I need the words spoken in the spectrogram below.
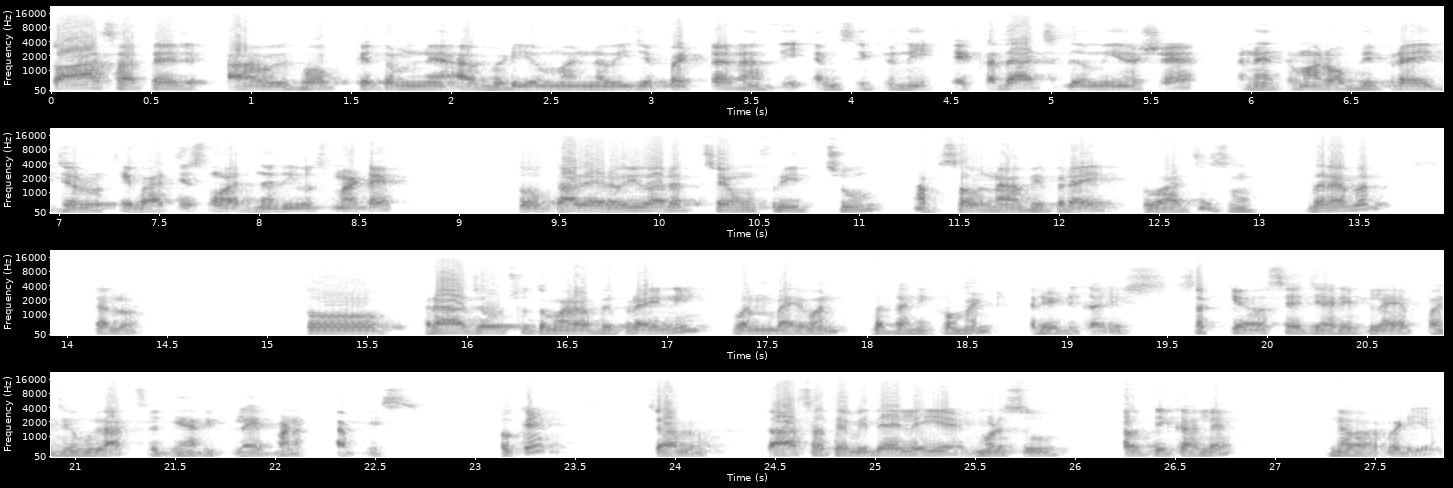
તો આ સાથે જ આઈ હોપ કે તમને આ વિડીયોમાં નવી જે પેટર્ન હતી એમસીક્યુ ની, એ કદાચ ગમી હશે, અને તમારો અભિપ્રાય જરૂરથી વાંચીશું આજના દિવસ માટે. તો કાલે રવિવાર જ છે, હું ફ્રી જ છું. આપ સૌના અભિપ્રાય વાંચીશું. બરાબર? ચલો. તો રાહ જોઉં છું તમારા અભિપ્રાયની વન બાય વન બધાની કોમેન્ટ રીડ કરીશ. શક્ય હશે જ્યાં રિપ્લાય આપવા જેવું લાગશે, ત્યાં રિપ્લાય પણ આપીશ. ઓકે ચાલો, તો આ સાથે વિદાય લઈએ. મળશું આવતીકાલે નવા વીડિયો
